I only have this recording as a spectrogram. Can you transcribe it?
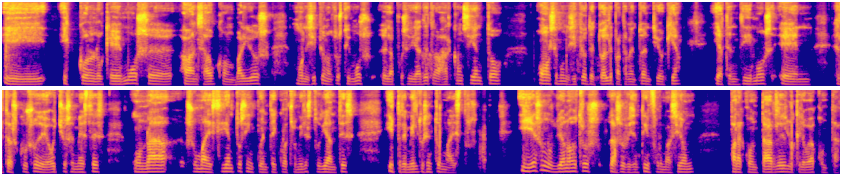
y, con lo que hemos eh, avanzado con varios municipios, nosotros tuvimos eh, la posibilidad de trabajar con 111 municipios de todo el departamento de Antioquia y atendimos en el transcurso de ocho semestres una suma de 154 mil estudiantes y 3.200 maestros. Y eso nos dio a nosotros la suficiente información para contarles lo que le voy a contar.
